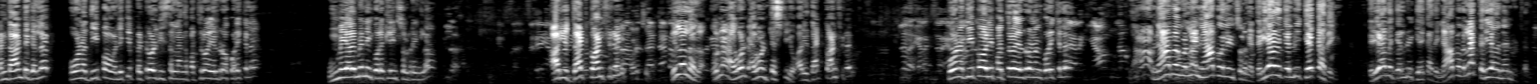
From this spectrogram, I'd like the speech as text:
ரெண்டு ஆண்டுகள்ல போன தீபாவளிக்கு பெட்ரோல் டீசல் நாங்க பத்து ரூபா ஏழு ரூபா குறைக்கல. உண்மையாலுமே நீங்க குறைக்கலன்னு சொல்றீங்களா? ஆர் யூ தட் கான்பிடென்ட் இல்ல இல்ல இல்ல ஒண்ணு I want I want test you are you that confident போன தீபாவளி பத்து ரூபா ஏழு ரூபா நாங்க குறைக்கல. ஞாபகம் எல்லாம் ஞாபகம் இல்லைன்னு சொல்லுங்க. தெரியாத கேள்வி கேட்காதீங்க. தெரியாத கேள்வி கேட்காதீங்க. ஞாபகம் எல்லாம் தெரியாதுன்னு விட்டுருங்க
